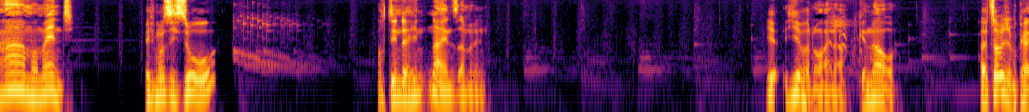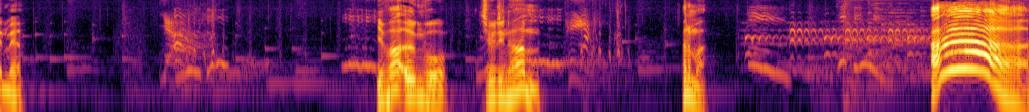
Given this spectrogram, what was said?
Ah, Moment. Vielleicht muss ich so... Auch den da hinten einsammeln. Hier, hier war noch einer. Genau. Jetzt habe ich aber keinen mehr. Hier war irgendwo. Ich will den haben. Warte mal. Ah!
